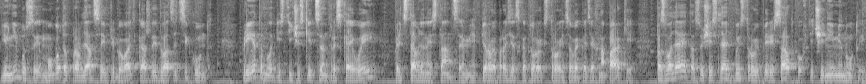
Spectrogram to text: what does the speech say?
Юнибусы могут отправляться и прибывать каждые 20 секунд – при этом логистические центры Skyway, представленные станциями, первый образец которых строится в экотехнопарке, позволяет осуществлять быструю пересадку в течение минуты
